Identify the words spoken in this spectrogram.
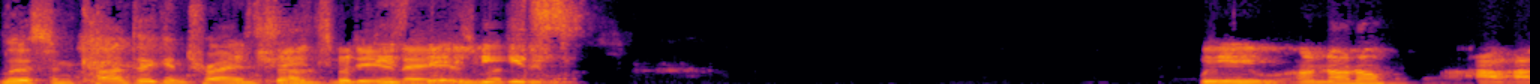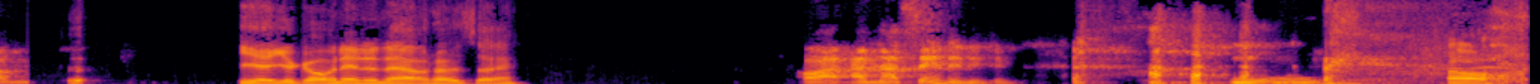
Listen, Conte can try and It change sucks. the But these, DNA as much as these, wants. We oh no no. I, I'm Yeah, you're going in and out, Jose. oh, I, I'm not saying anything. Oh,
